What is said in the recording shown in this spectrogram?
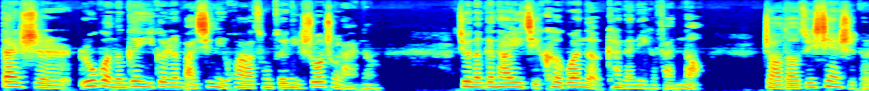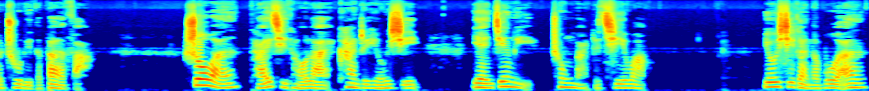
但是如果能跟一个人把心里话从嘴里说出来呢？就能跟他一起客观的看待那个烦恼，找到最现实的处理的办法。说完，抬起头来看着尤西，眼睛里充满着期望。尤西感到不安，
